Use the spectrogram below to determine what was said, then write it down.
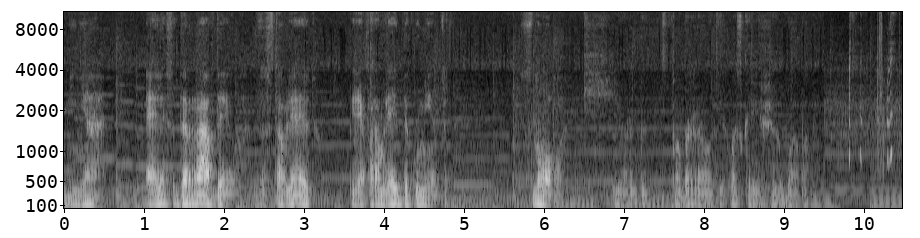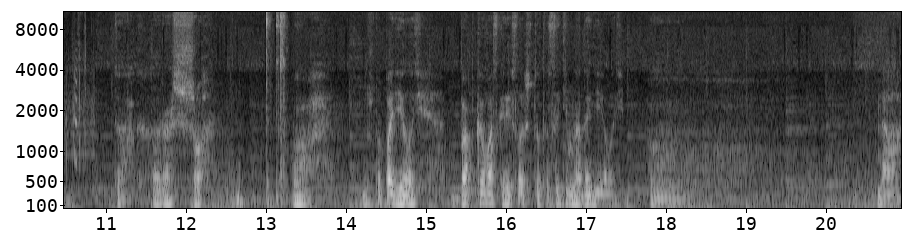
меня, Элиса де Равдейла заставляют переоформлять документы. Снова. Черт бы побрал этих воскресших бабок. Так, хорошо. Ох, ну что поделать. Бабка воскресла, что-то с этим надо делать. Да.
